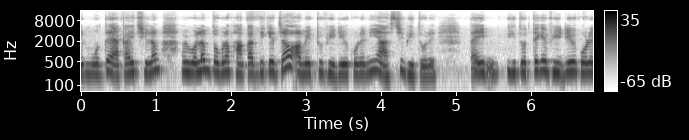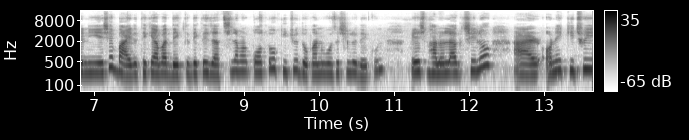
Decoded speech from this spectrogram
এর মধ্যে একাই ছিলাম। আমি বললাম, তোমরা ফাঁকার দিকে যাও, আমি একটু ভিডিও করে নিয়ে আসছি। ভিতরে। তাই ভিতর থেকে ভিডিও করে নিয়ে এসে বাইরে থেকে আবার দেখতে দেখতে যাচ্ছিলাম। আর কত কিছু দোকান বসেছিল দেখুন। বেশ ভালো লাগছিল। আর অনেক কিছুই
